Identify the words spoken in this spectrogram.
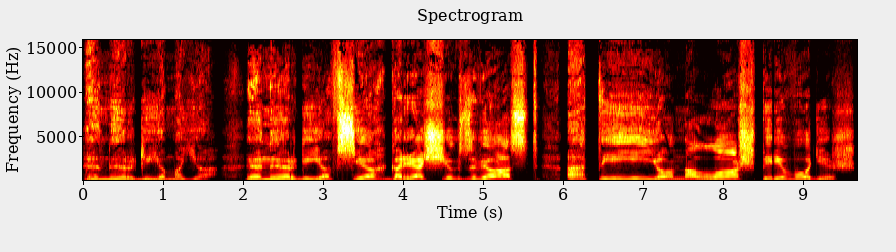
Энергия моя, энергия всех горящих звезд, а ты ее на ложь переводишь».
